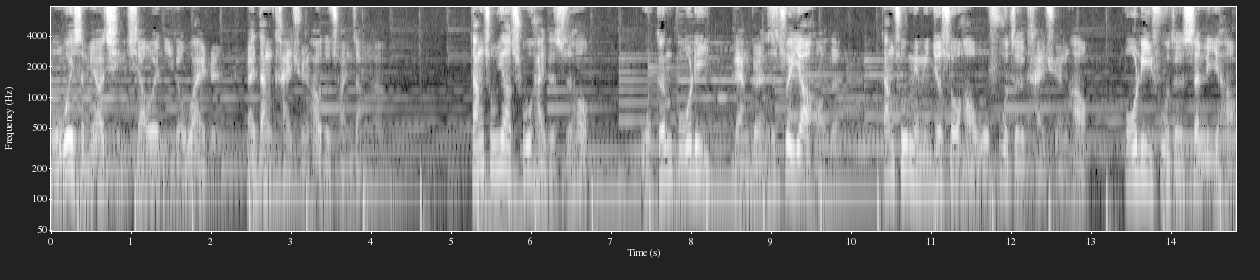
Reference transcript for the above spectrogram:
我为什么要请肖恩一个外人来当凯旋号的船长呢？当初要出海的时候，我跟波利两个人是最要好的。当初明明就说好，我负责凯旋号，波利负责胜利号。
